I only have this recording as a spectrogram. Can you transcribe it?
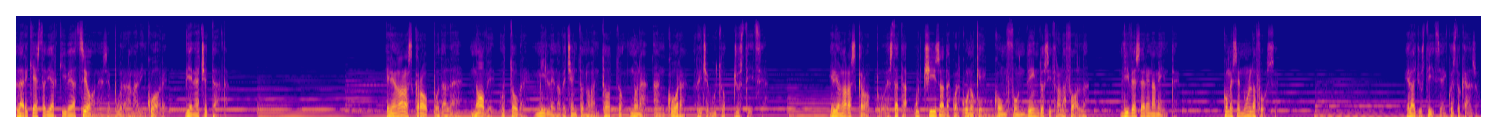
la richiesta di archiviazione, seppur a malincuore, viene accettata. Eleonora Scroppo dal 9 ottobre 1998 non ha ancora ricevuto giustizia. Eleonora Scroppo è stata uccisa da qualcuno che, confondendosi tra la folla, vive serenamente, come se nulla fosse. E la giustizia, in questo caso,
